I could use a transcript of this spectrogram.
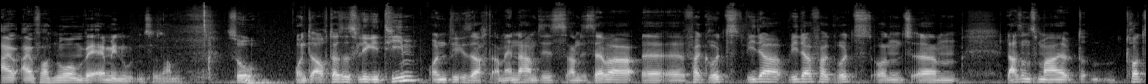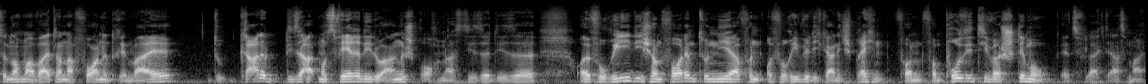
einfach nur um WM-Minuten zusammen. So, und auch das ist legitim. Und wie gesagt, am Ende haben sie es haben selber äh, äh, vergrützt, wieder, wieder vergrützt. Und ähm, lass uns mal trotzdem nochmal weiter nach vorne drehen, weil du gerade diese Atmosphäre, die du angesprochen hast, diese, diese Euphorie, die schon vor dem Turnier, von Euphorie will ich gar nicht sprechen, von, von positiver Stimmung jetzt vielleicht erstmal,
